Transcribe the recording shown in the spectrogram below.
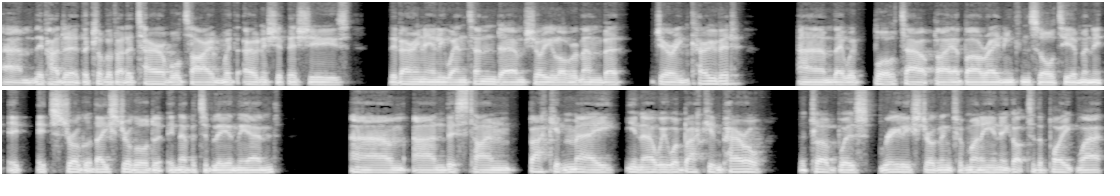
um, they've had a, the club have had a terrible time with ownership issues. They very nearly went under. I'm sure you'll all remember during COVID. Um, they were bought out by a Bahraini consortium, and it, it, it struggled. They struggled inevitably in the end. Um, and this time back in May, you know, we were back in peril. The club was really struggling for money, and it got to the point where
